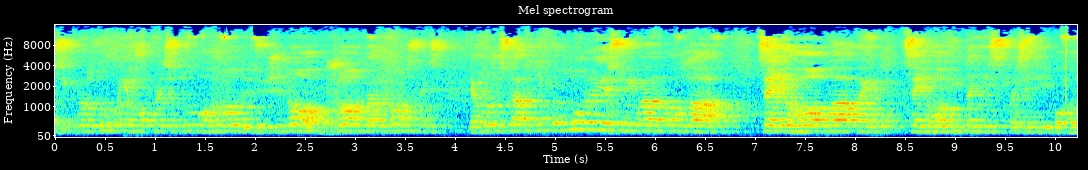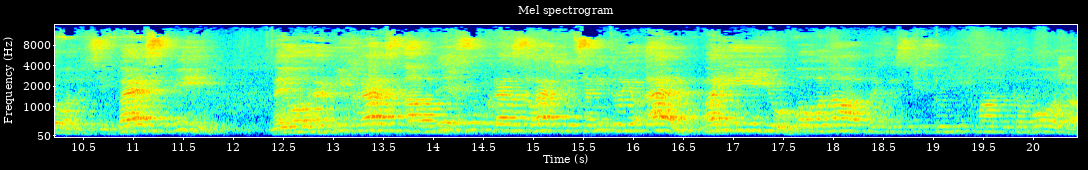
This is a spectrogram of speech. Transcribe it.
оскільки роздумуємо про Святу Богородицю, жінок, я хочу сказати тільки одну рису Івана Павла. Це його папи, це його відданість Пресвятій Богородиці. Весь твій на його гербі хрест, а внизу хрест завершується літерою М, Марією, бо вона при Христі стоїть, Матінка Божа.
